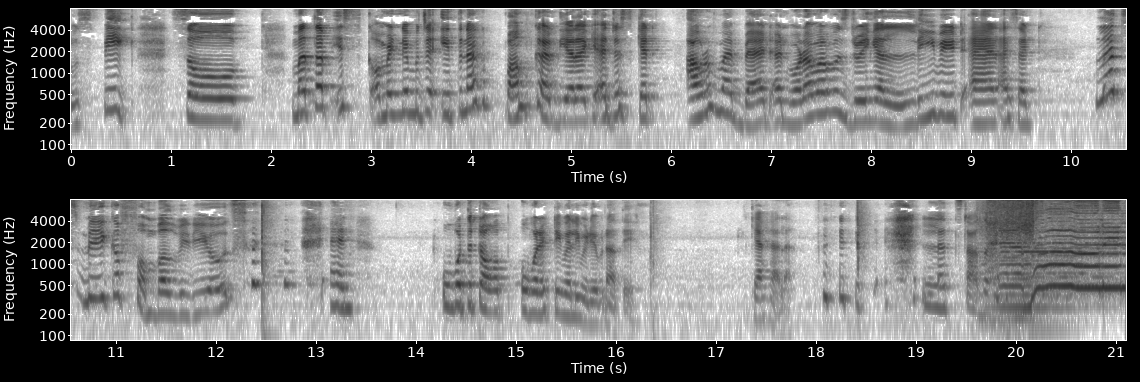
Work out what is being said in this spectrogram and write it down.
to speak. So मतलब इस कमेंट ने मुझे इतना पंप कर दिया था कि I just get out of my bed and whatever I was doing, I leave it and I said, let's make a fumble videos and over the top overactive वाली वीडियो बनाते क्या ख्याल है let's start the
